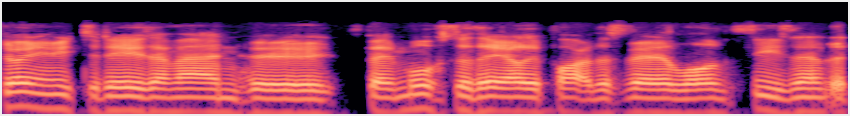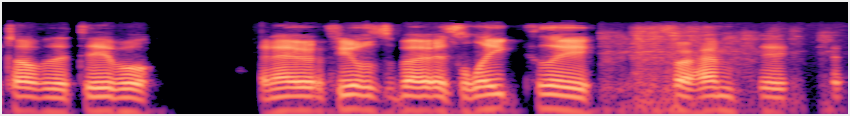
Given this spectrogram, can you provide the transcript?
Joining me today is a man who spent most of the early part of this very long season at the top of the table, and now it feels about as likely for him to get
